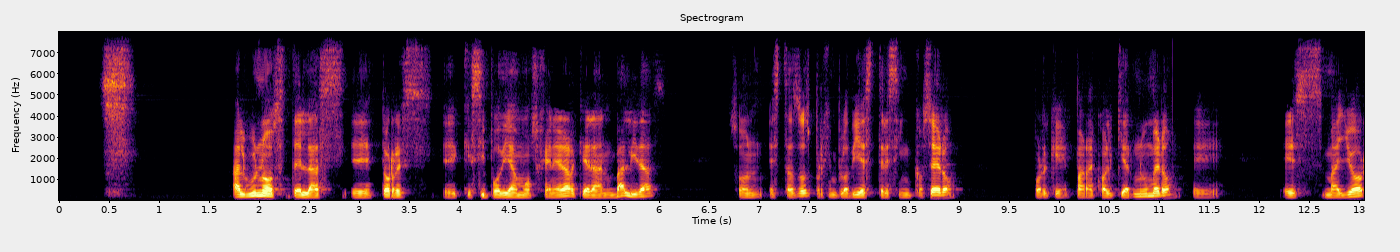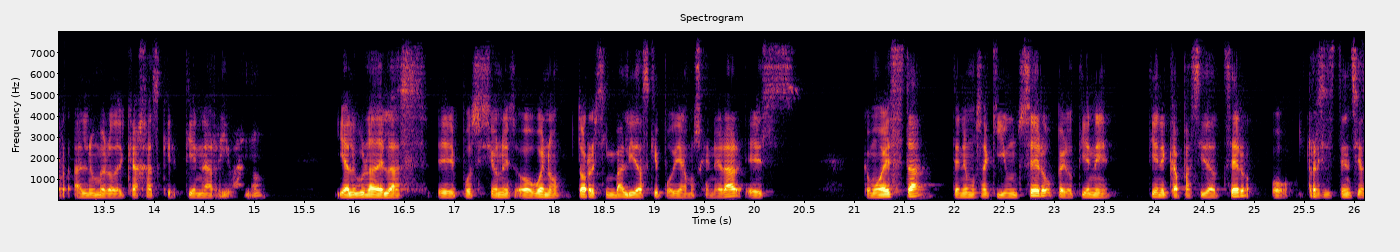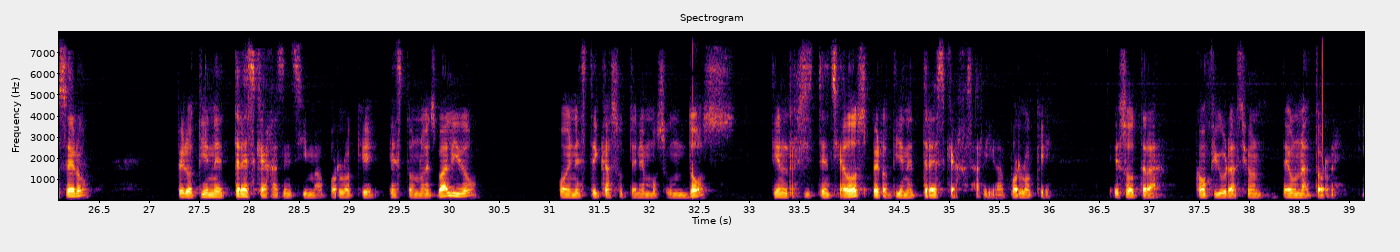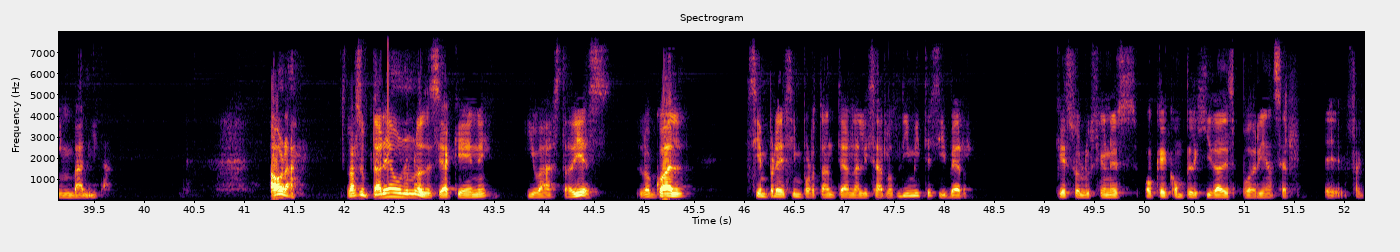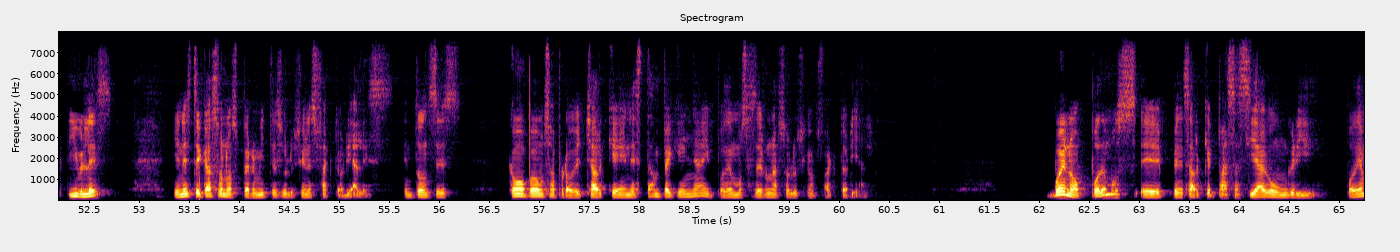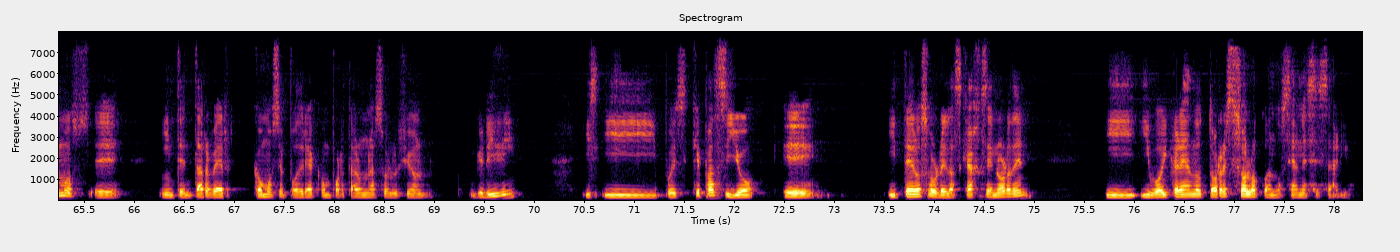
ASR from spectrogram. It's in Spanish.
Algunos de las eh, torres eh, que sí podíamos generar, que eran válidas, son estas dos, por ejemplo, 10350, porque para cualquier número es mayor al número de cajas que tiene arriba, ¿no? Y alguna de las eh, posiciones o bueno, torres inválidas que podíamos generar es como esta. Tenemos aquí un 0, pero tiene, tiene capacidad 0 o resistencia 0, pero tiene tres cajas encima, por lo que esto no es válido. O en este caso tenemos un 2, tiene resistencia 2, pero tiene tres cajas arriba, por lo que es otra configuración de una torre inválida. Ahora, la subtarea 1 nos decía que n iba hasta 10, lo cual siempre es importante analizar los límites y ver qué soluciones o qué complejidades podrían ser eh, factibles. Y en este caso nos permite soluciones factoriales. Entonces, ¿cómo podemos aprovechar que n es tan pequeña y podemos hacer una solución factorial? Bueno, podemos eh, pensar qué pasa si hago un greedy. Podemos eh, intentar ver cómo se podría comportar una solución greedy. Y, y pues, ¿qué pasa si yo itero sobre las cajas en orden y, voy creando torres solo cuando sea necesario.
